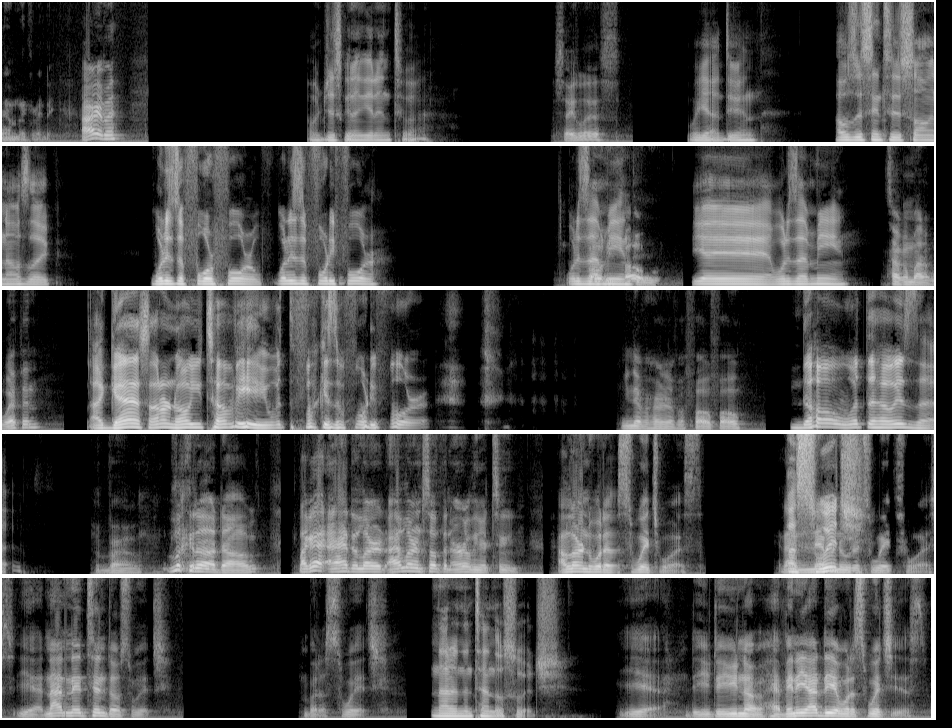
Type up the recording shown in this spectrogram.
Family friendly. All right, man. I'm just gonna get into it. Say less. Well, yeah, dude. I was listening to this song and I was like, "What is a four four? What is a forty four? What does that mean? 44. Yeah, yeah, yeah, yeah. What does that mean? Talking about a weapon? I guess I don't know. You tell me. What the fuck is a forty four? You never heard of a fofo? No, what the hell is that? Bro. Look it up, dog. Like I, I had to learn I learned something earlier too. I learned what a switch was. And A I never knew what a switch? switch was. Yeah, not a Nintendo Switch. But a switch. Not a Nintendo Switch. Yeah. Do you do you know? Have any idea what a switch is?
